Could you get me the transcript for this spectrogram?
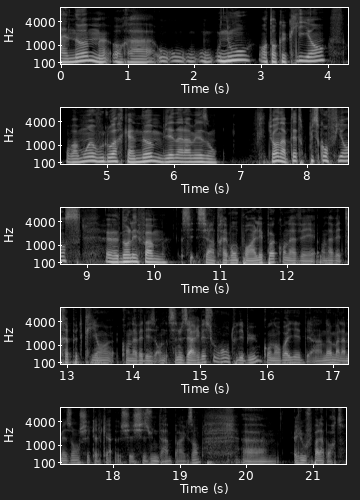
un homme aura, ou, ou- ou- ou nous, en tant que clients, on va moins vouloir qu'un homme vienne à la maison. Tu vois, on a peut-être plus confiance euh, dans les femmes. C'est un très bon point. À l'époque, on avait, on avait très peu de clients. Qu'on avait des, on- ça nous est arrivé souvent au tout début qu'on envoyait un homme à la maison chez quelqu'un, chez, chez une dame par exemple. Euh, elle lui ouvre pas la porte.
